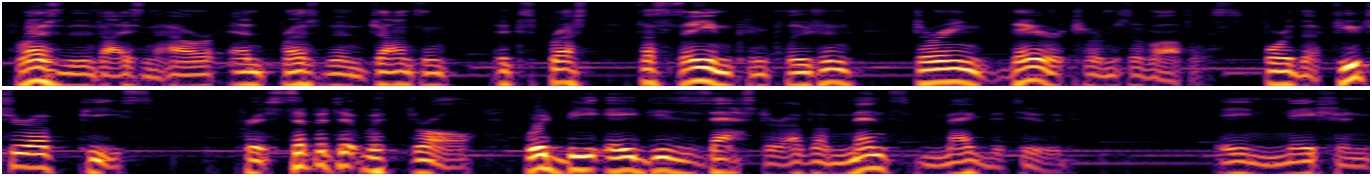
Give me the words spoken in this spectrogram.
President Eisenhower and President Johnson expressed the same conclusion during their terms of office. For the future of peace, precipitate withdrawal would be a disaster of immense magnitude. A nation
